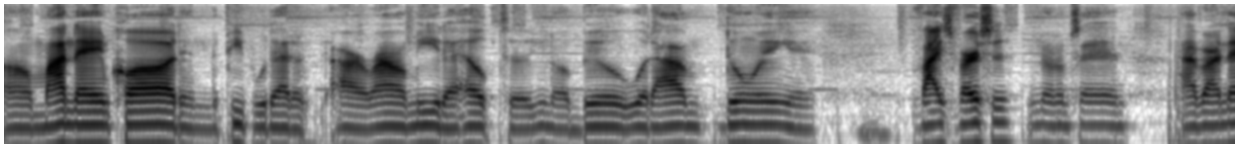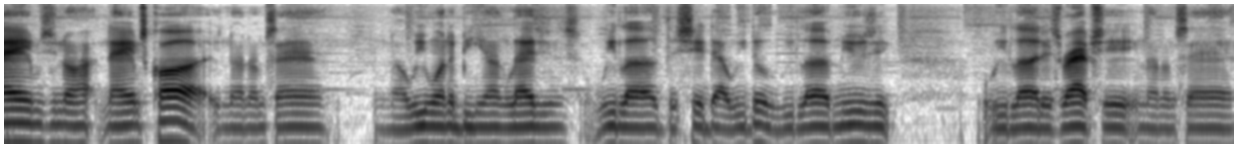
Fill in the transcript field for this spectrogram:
um, my name called and the people that are, are around me that help to you know build what I'm doing and vice versa. You know what I'm saying? Have our names, you know, names called. You know what I'm saying? You know, we want to be young legends. We love the shit that we do. We love music. We love this rap shit. You know what I'm saying?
